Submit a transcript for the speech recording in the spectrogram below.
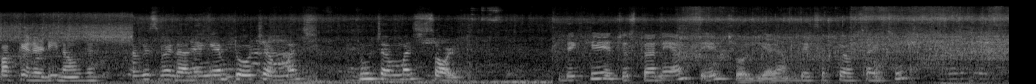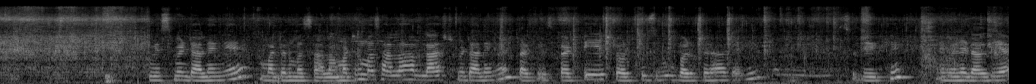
पक के रेडी ना हो जाए। अब इसमें डालेंगे हम दो चम्मच टू चम्मच सॉल्ट देखिए चुस्ता ने अब तेल छोड़ दिया है, आप देख सकते हो आप साइड से इसमें डालेंगे मटर मसाला। मटर मसाला हम लास्ट में डालेंगे ताकि इसका टेस्ट और खुशबू बरकरार रहे। तो देखिए मैंने डाल दिया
